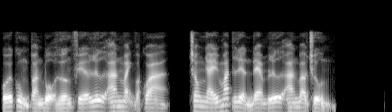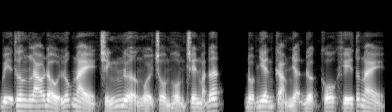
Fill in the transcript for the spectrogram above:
cuối cùng toàn bộ hướng phía lữ an mạnh và qua, trong nháy mắt liền đem lữ an bao trùm. Bị thương lao đầu lúc này chính nửa ngồi trồm hổm trên mặt đất, đột nhiên cảm nhận được cố khí tức này,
